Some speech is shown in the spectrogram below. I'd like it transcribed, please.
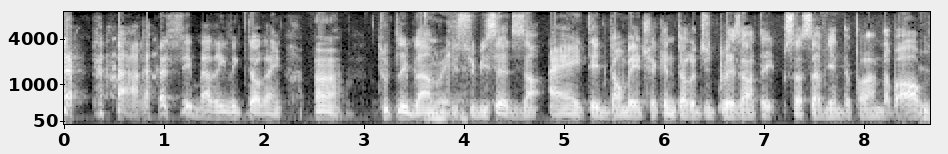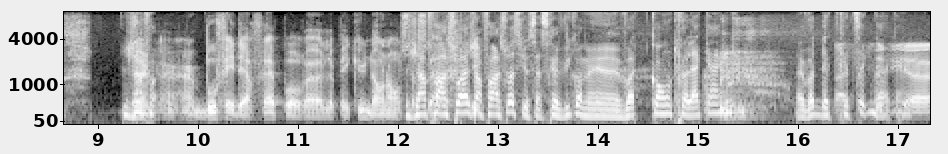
à arracher Marie-Victorin, un, toutes les blâmes Oui. qu'il subissait en disant, hey, t'es donc ben chicken, t'aurais dû te présenter. Puis ça, ça vient de prendre d'abord. Jean- Un, un- d'air frais pour euh, le PQ. Non, non, Jean-François, ça- Jean-François, est-ce que ça serait vu comme un vote contre la CAQ? Un vote de Ben, critique de la vu, euh,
